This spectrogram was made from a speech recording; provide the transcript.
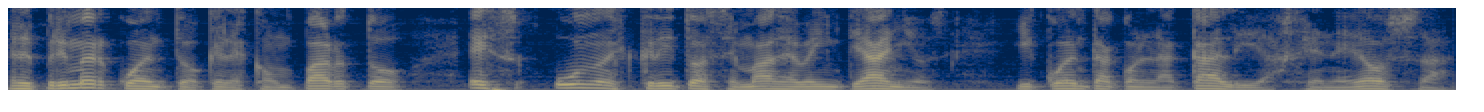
El primer cuento que les comparto es uno escrito hace más de 20 años y cuenta con la cálida, generosa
